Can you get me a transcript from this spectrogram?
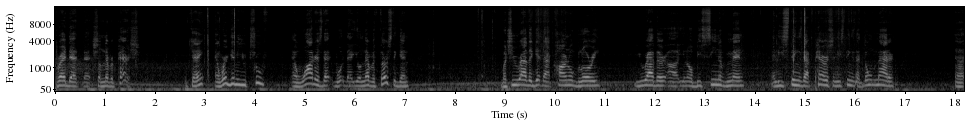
bread that, that shall never perish. Okay? And we're giving you truth and waters that that you'll never thirst again. But you rather get that carnal glory. You rather, uh, you know, be seen of men and these things that perish and these things that don't matter. Uh,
